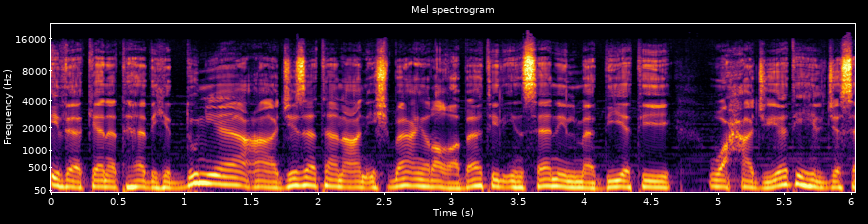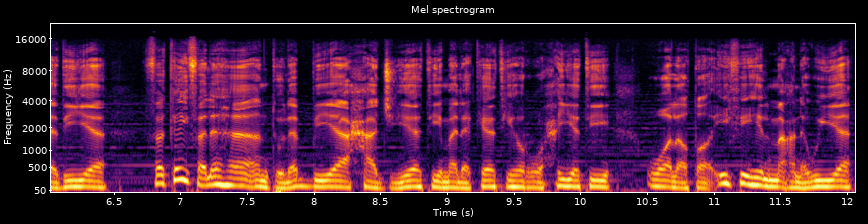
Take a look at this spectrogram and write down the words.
إذا كانت هذه الدنيا عاجزة عن إشباع رغبات الإنسان المادية وحاجياته الجسدية فكيف لها أن تلبي حاجيات ملكاته الروحية ولطائفه المعنوية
